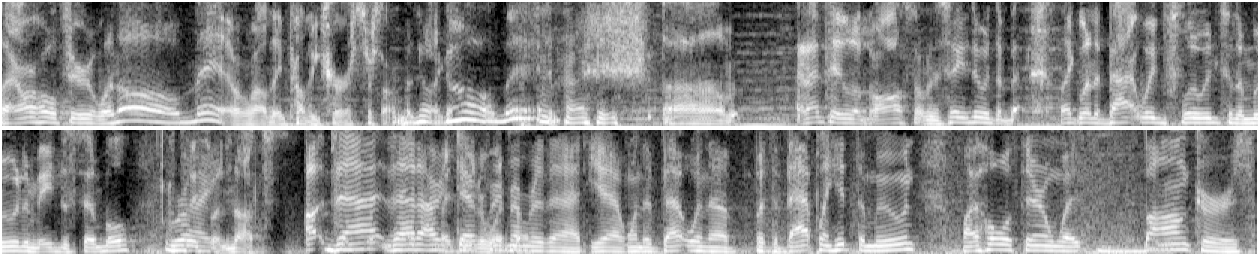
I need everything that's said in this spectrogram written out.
like our whole theater went, oh man. Or, well, they probably cursed or something, but they're like, oh man. Right. um, and that thing looked awesome. The same thing with the like when the Batwing flew into the moon and made the symbol. The place Right. went nuts. Uh, place that went that nuts. I My definitely remember nuts. that. Yeah, when the bat when the but the Batplane hit the moon, my whole theater went bonkers,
